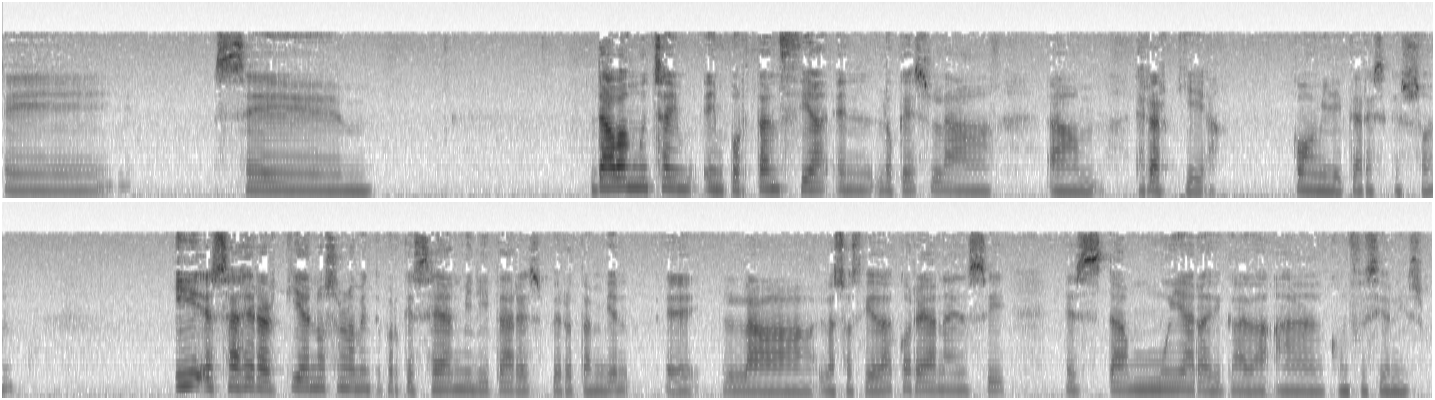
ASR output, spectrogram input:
eh, se daba mucha im- importancia en lo que es la jerarquía como militares que son. Y esa jerarquía no solamente porque sean militares, pero también eh, la, la sociedad coreana en sí está muy arraigada al confucianismo.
